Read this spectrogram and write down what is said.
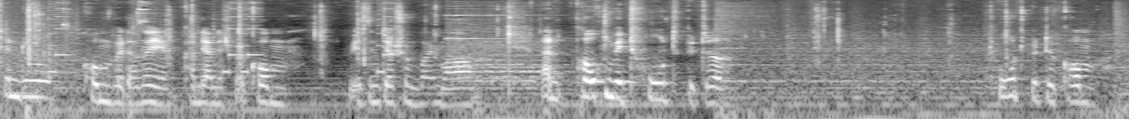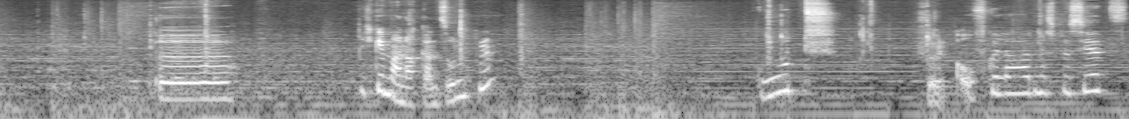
Wenn du kommen würdest. Nee, kann ja nicht mehr kommen. Wir sind ja schon bei Mar. Dann brauchen wir Tod, bitte. Tod, bitte, komm. Äh, ich gehe mal nach ganz unten. Gut. Schön aufgeladen ist bis jetzt.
